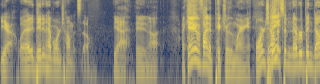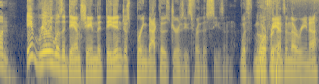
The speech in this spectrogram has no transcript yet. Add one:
Yeah. Well, they didn't have orange helmets though. Yeah, they did not. I can't even find a picture of them wearing it. Orange They- helmets have never been done. It really was a damn shame that they didn't just bring back those jerseys for this season with more the- fans in the arena.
